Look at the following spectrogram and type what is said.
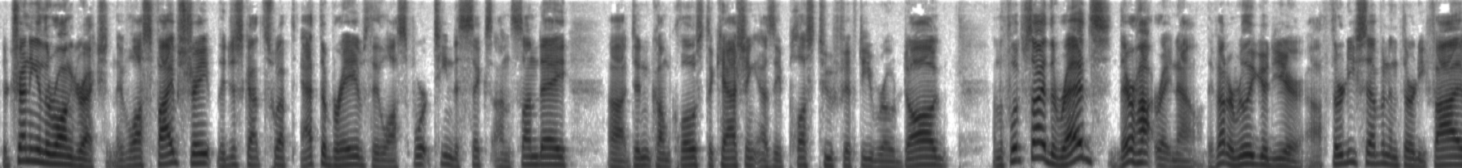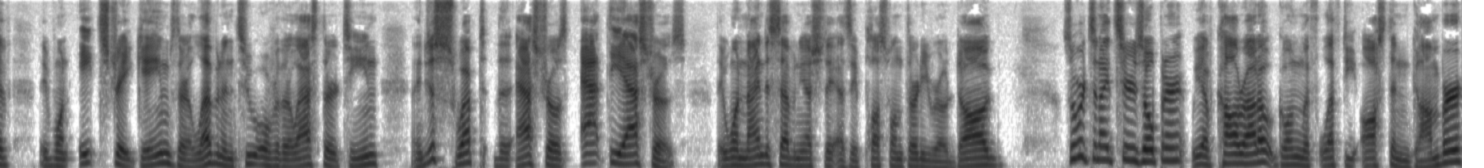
They're trending in the wrong direction. They've lost five straight. They just got swept at the Braves. They lost 14 to 6 on Sunday. Uh, didn't come close to cashing as a plus 250 road dog. On the flip side, the Reds, they're hot right now. They've had a really good year uh, 37 and 35. They've won eight straight games. They're 11 and 2 over their last 13. And they just swept the Astros at the Astros. They won 9 to 7 yesterday as a plus 130 road dog. So for tonight's series opener, we have Colorado going with lefty Austin Gomber,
